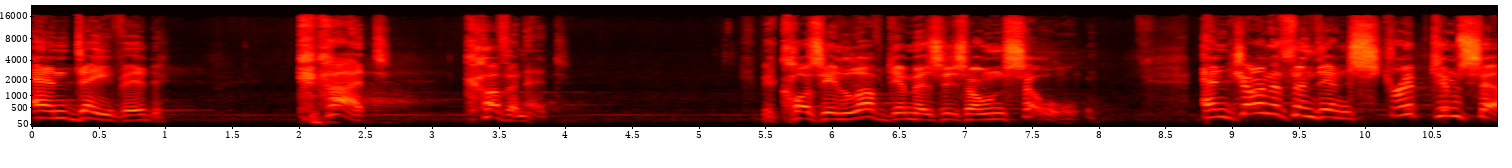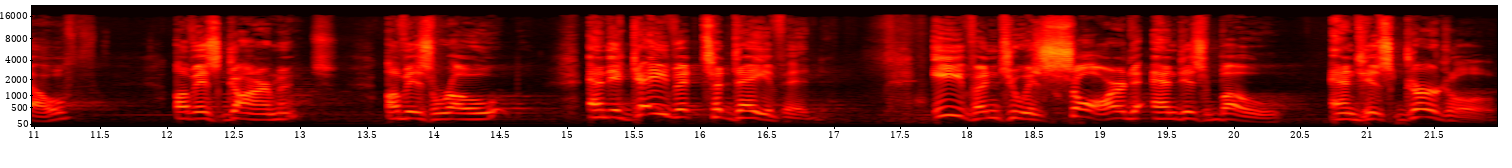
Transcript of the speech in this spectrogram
and David cut covenant because he loved him as his own soul. And Jonathan then stripped himself of his garments, of his robe, and he gave it to David, even to his sword and his bow and his girdle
